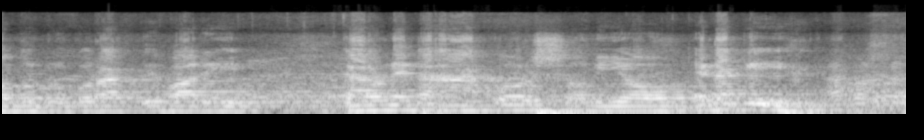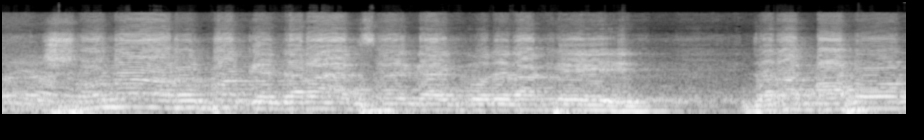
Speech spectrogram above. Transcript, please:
অতটুকু রাখতে পারি। কারণ এটা আকর্ষণীয়। এটা কি? সোনা রূপাকে যারা এক জায়গায় করে রাখে, যারা বাহন,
